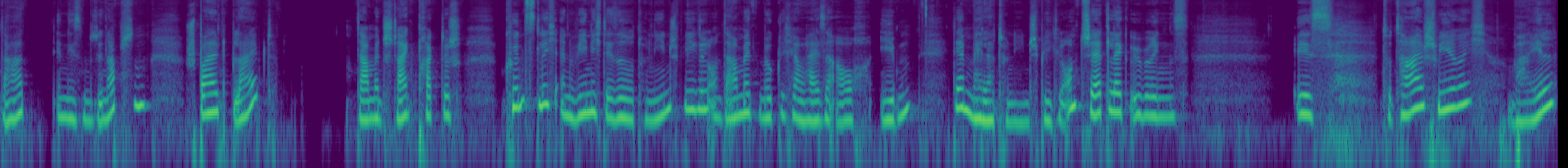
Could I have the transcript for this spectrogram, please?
da in diesem Synapsenspalt bleibt. Damit steigt praktisch künstlich ein wenig der Serotoninspiegel und damit möglicherweise auch eben der Melatoninspiegel. Und Jetlag übrigens ist total schwierig, weil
